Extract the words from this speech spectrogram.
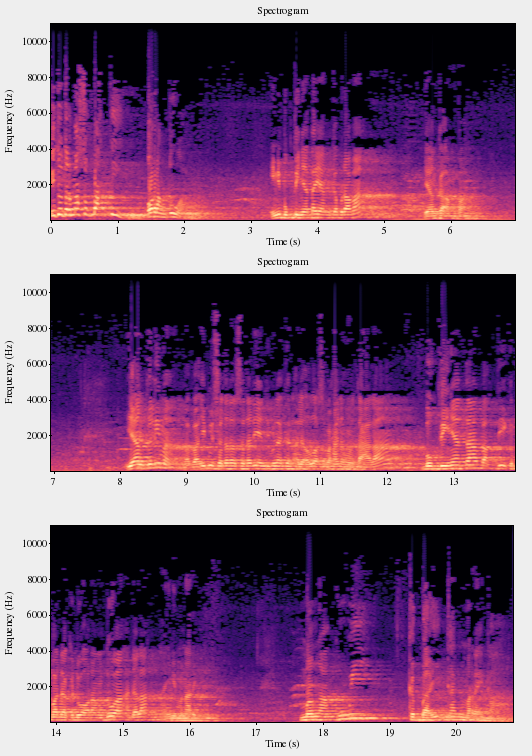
Itu termasuk bakti orang tua. Ini bukti nyata yang keberapa? Yang keempat. Yang kelima, Bapak Ibu saudara-saudari yang dimuliakan oleh Allah Subhanahu wa taala, bukti nyata bakti kepada kedua orang tua adalah nah ini menarik mengakui kebaikan mereka.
